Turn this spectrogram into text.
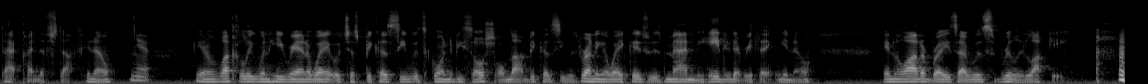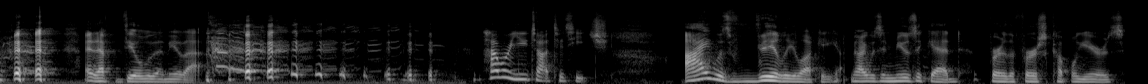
That kind of stuff, you know Yeah. you know, luckily when he ran away, it was just because he was going to be social, not because he was running away because he was mad and he hated everything, you know. in a lot of ways, I was really lucky. I didn't have to deal with any of that. How were you taught to teach? I was really lucky. I was in music ed for the first couple years,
